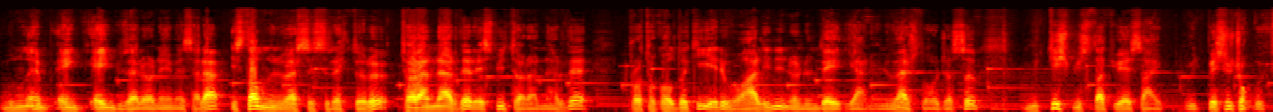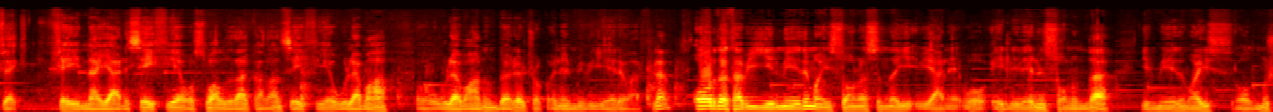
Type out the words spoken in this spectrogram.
bunun en, en, en güzel örneği mesela İstanbul Üniversitesi rektörü törenlerde, resmi törenlerde protokoldaki yeri valinin önündeydi. Yani üniversite hocası müthiş bir statüye sahip. Rütbesi çok yüksek. Şeyinden yani Seyfiye, Osmanlı'dan kalan Seyfiye ulema, o ulemanın böyle çok önemli bir yeri var filan. Orada tabii 27 Mayıs sonrasında yani o 50'lerin sonunda 27 Mayıs olmuş.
